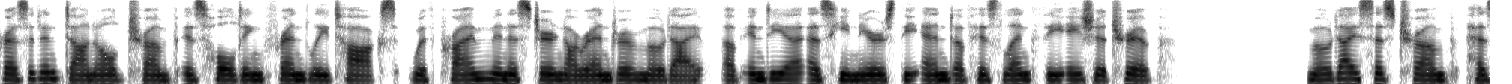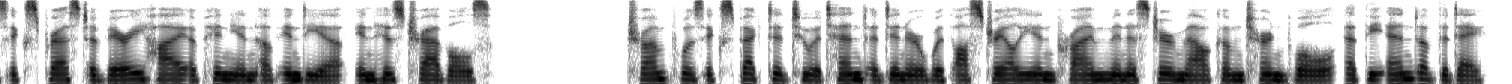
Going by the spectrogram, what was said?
President Donald Trump is holding friendly talks with Prime Minister Narendra Modi of India as he nears the end of his lengthy Asia trip. Modi says Trump has expressed a very high opinion of India in his travels. Trump was expected to attend a dinner with Australian Prime Minister Malcolm Turnbull at the end of the day.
